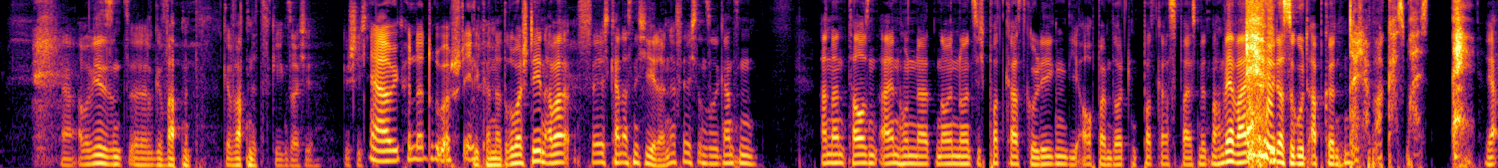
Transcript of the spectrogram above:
ja, aber wir sind äh, gewappnet, gewappnet gegen solche Geschichten. Ja, wir können da drüber Wir stehen. können da drüber stehen, aber vielleicht kann das nicht jeder. Ne? Vielleicht unsere ganzen anderen 1199 Podcast-Kollegen, die auch beim Deutschen Podcastpreis mitmachen. Wer weiß, ob die das so gut abkönnten. Deutscher Podcastpreis. Ja,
